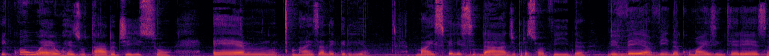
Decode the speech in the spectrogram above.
E qual é o resultado disso? É mais alegria, mais felicidade para sua vida, viver a vida com mais interesse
